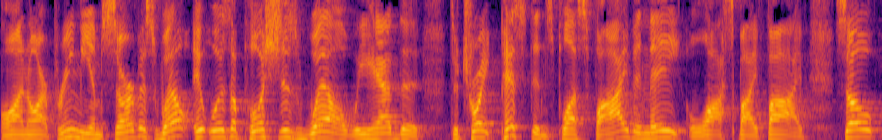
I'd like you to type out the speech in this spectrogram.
on our premium service? Well, it was a push as well. We had the Detroit Pistons plus five, and they lost by five. So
